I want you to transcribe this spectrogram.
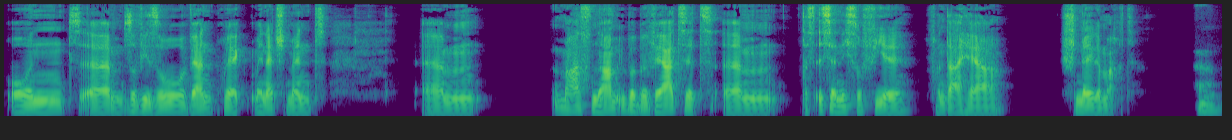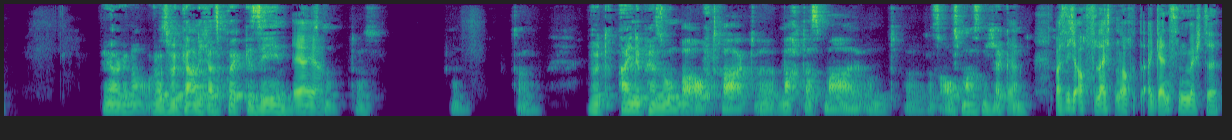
und ähm, sowieso werden Projektmanagement ähm, Maßnahmen überbewertet. Ähm, das ist ja nicht so viel, von daher schnell gemacht. ja. Ja, genau. Oder es wird gar nicht als Projekt gesehen. Ja, ja. Das, das, ja. da wird eine Person beauftragt, äh, macht das mal und äh, das Ausmaß nicht erkannt. Was ich auch vielleicht noch ergänzen möchte,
